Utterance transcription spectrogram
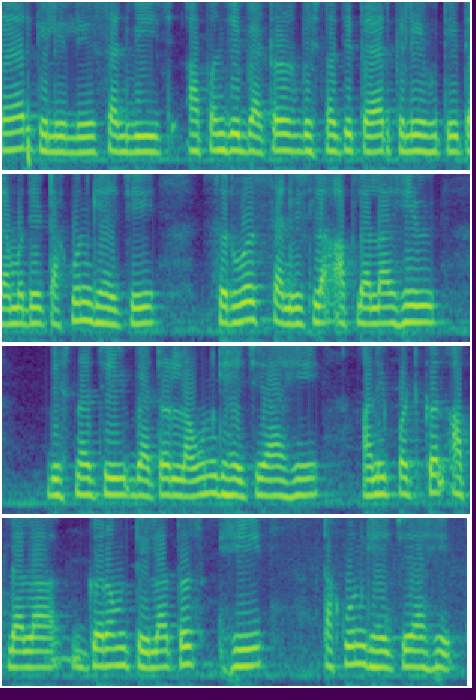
तयार केलेले सँडविच आपण जे बॅटर बेसनाचे तयार केले होते त्यामध्ये टाकून घ्यायचे. सर्वच सँडविचला आपल्याला हे बेसनाचे बॅटर लावून घ्यायचे आहे आणि पटकन आपल्याला गरम तेलातच हे टाकून घ्यायचे आहेत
